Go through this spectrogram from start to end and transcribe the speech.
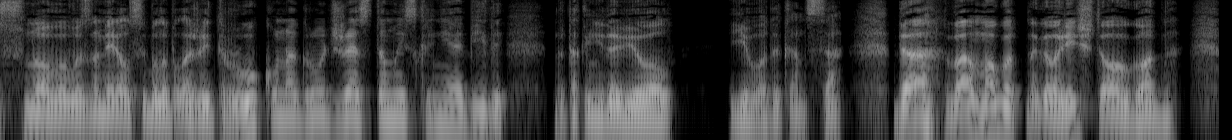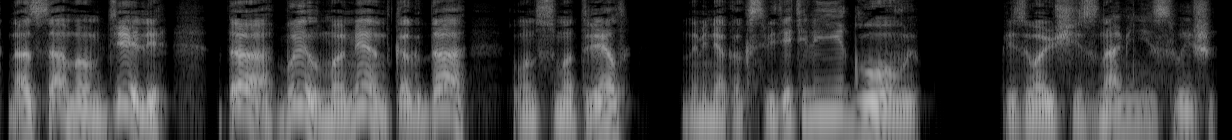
снова вознамерился было положить руку на грудь жестом искренней обиды, но так и не довел его до конца. Да, вам могут наговорить что угодно. На самом деле, да, был момент, когда он смотрел на меня как свидетель Иеговы, призывающий знамени свыше.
